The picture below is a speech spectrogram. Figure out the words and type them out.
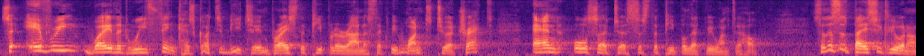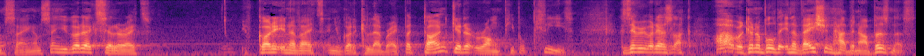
So every way that we think has got to be to embrace the people around us that we want to attract and also to assist the people that we want to help. So this is basically what I'm saying. I'm saying you've got to accelerate, you've got to innovate, and you've got to collaborate. But don't get it wrong, people, please. Because everybody is like, oh, we're going to build an innovation hub in our business.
